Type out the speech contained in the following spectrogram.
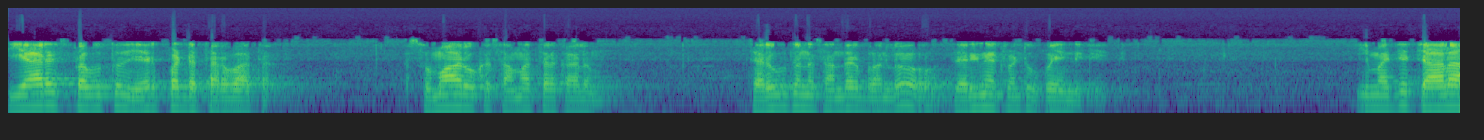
టీఆర్ఎస్ ప్రభుత్వం ఏర్పడ్డ తర్వాత సుమారు ఒక సంవత్సర కాలం జరుగుతున్న సందర్భంలో జరిగినటువంటి ఉప ఎన్నిక ఇది. ఈ మధ్య చాలా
